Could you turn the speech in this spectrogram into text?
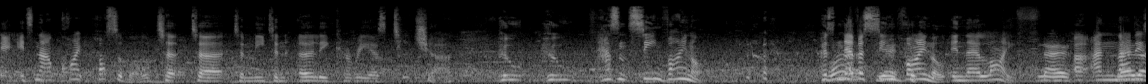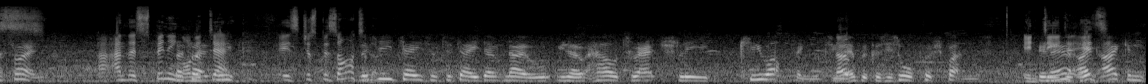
it, it's now quite possible to, to, to meet an early careers teacher who who hasn't seen vinyl has Right, never seen vinyl in their life. No, Uh, and no, that that's is- right. uh, and they're spinning That's on a deck. the- It's just bizarre to The them. DJs of today don't know, you know, how to actually queue up things, you Nope. know, because it's all push buttons. Indeed you know, it I, is. I can,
